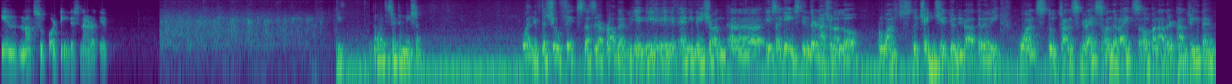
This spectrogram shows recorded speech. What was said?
in not supporting this narrative. Towards a certain nation. Well, if the shoe fits, that's their problem. If any nation uh, is against international law, or wants to change it unilaterally, wants to transgress on the rights of another country, then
